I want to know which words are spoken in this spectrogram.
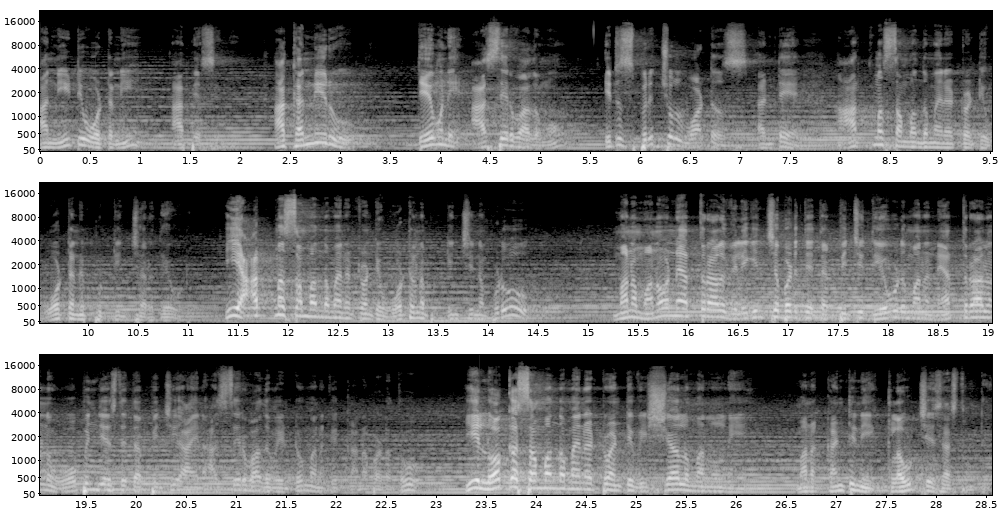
ఆ నీటి ఓటని ఆపేసింది. ఆ కన్నీరు దేవుని ఆశీర్వాదము ఇట్ స్పిరిచువల్ వాటర్స్ అంటే ఆత్మ సంబంధమైనటువంటి ఓటని పుట్టించారు దేవుడు. ఈ ఆత్మ సంబంధమైనటువంటి ఓటను పుట్టించినప్పుడు మన మనోనేత్రాలు వెలిగించబడితే తప్పించి దేవుడు మన నేత్రాలను ఓపెన్ చేస్తే తప్పించి ఆయన ఆశీర్వాదం ఏంటో మనకి కనబడదు. ఈ లోక సంబంధమైనటువంటి విషయాలు మనల్ని మన కంటిని క్లౌడ్ చేసేస్తుంటాయి.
